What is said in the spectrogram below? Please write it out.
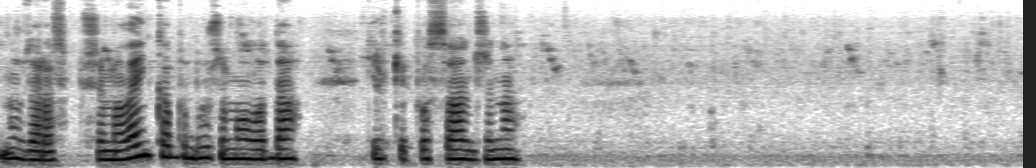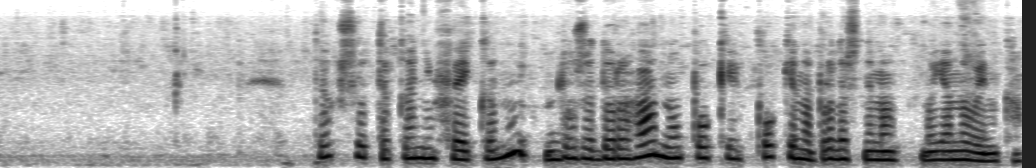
Ну, зараз ще маленька, бо дуже молода, тільки посаджена. Так що така ніфейка. Ну, дуже дорога, ну поки, поки на продаж нема моя новинка.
